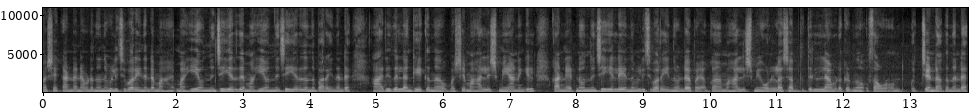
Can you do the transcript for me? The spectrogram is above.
പക്ഷേ കണ്ണൻ അവിടെ നിന്ന് വിളിച്ചു പറയുന്നുണ്ട് മഹ മഹിയെ ഒന്നും ചെയ്യരുത് മഹിയെ ഒന്നും ചെയ്യരുതെന്ന് പറയുന്നുണ്ട്. ആരിതെല്ലാം കേൾക്കുന്ന? പക്ഷേ മഹാലക്ഷ്മി ആണെങ്കിൽ കണ്ണേട്ടനെ ഒന്നും ചെയ്യല്ലേ? എന്ന് വിളിച്ച് പറയുന്നുണ്ട്. മഹാലക്ഷ്മി ഉള്ള ശബ്ദത്തിലെല്ലാം അവിടെ കിടന്ന് സൗണ്ട് ഒച്ച ഉണ്ടാക്കുന്നുണ്ട്.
